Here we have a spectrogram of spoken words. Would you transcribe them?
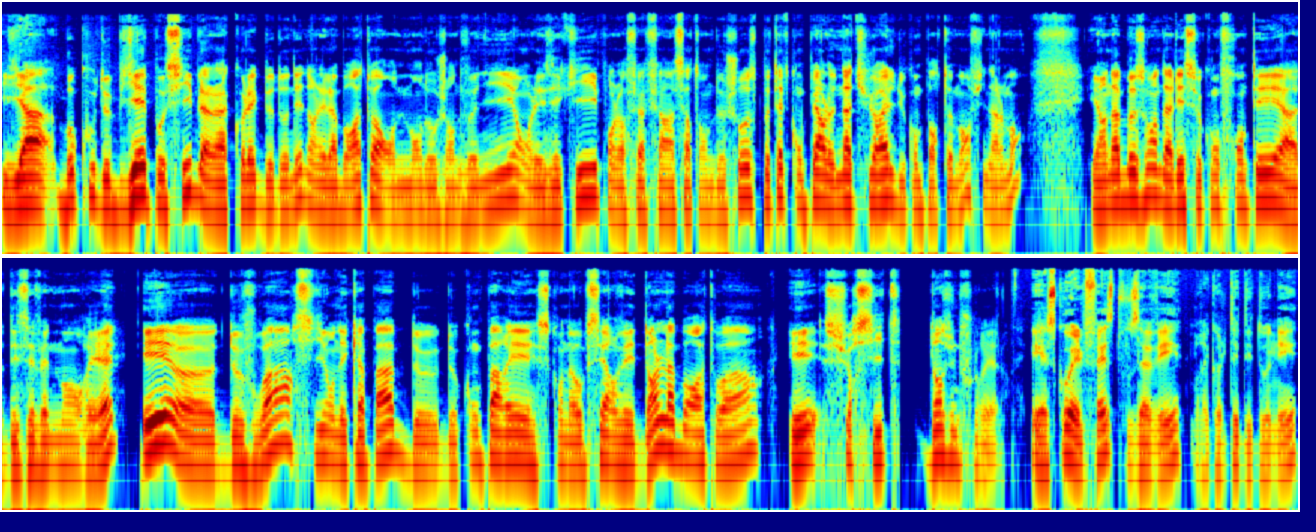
il y a beaucoup de biais possibles à la collecte de données dans les laboratoires. On demande aux gens de venir, on les équipe, on leur fait faire un certain nombre de choses. Peut-être qu'on perd le naturel du comportement finalement. Et on a besoin d'aller se confronter à des événements réels et euh, de voir si on est capable de, comparer ce qu'on a observé dans le laboratoire et sur site dans une foule réelle. Et est-ce qu'au Hellfest, vous avez récolté des données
